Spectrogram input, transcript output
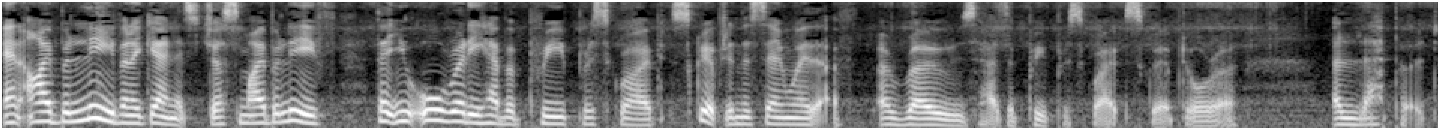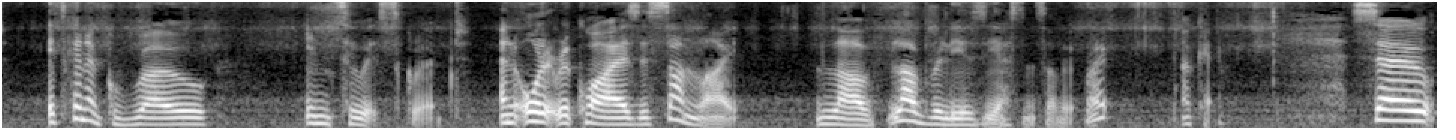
And I believe, and again, it's just my belief, that you already have a pre prescribed script in the same way that a, rose has a pre prescribed script or a, a leopard. It's going to grow into its script. And all it requires is sunlight, love. Love really is the essence of it, right? Okay. So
